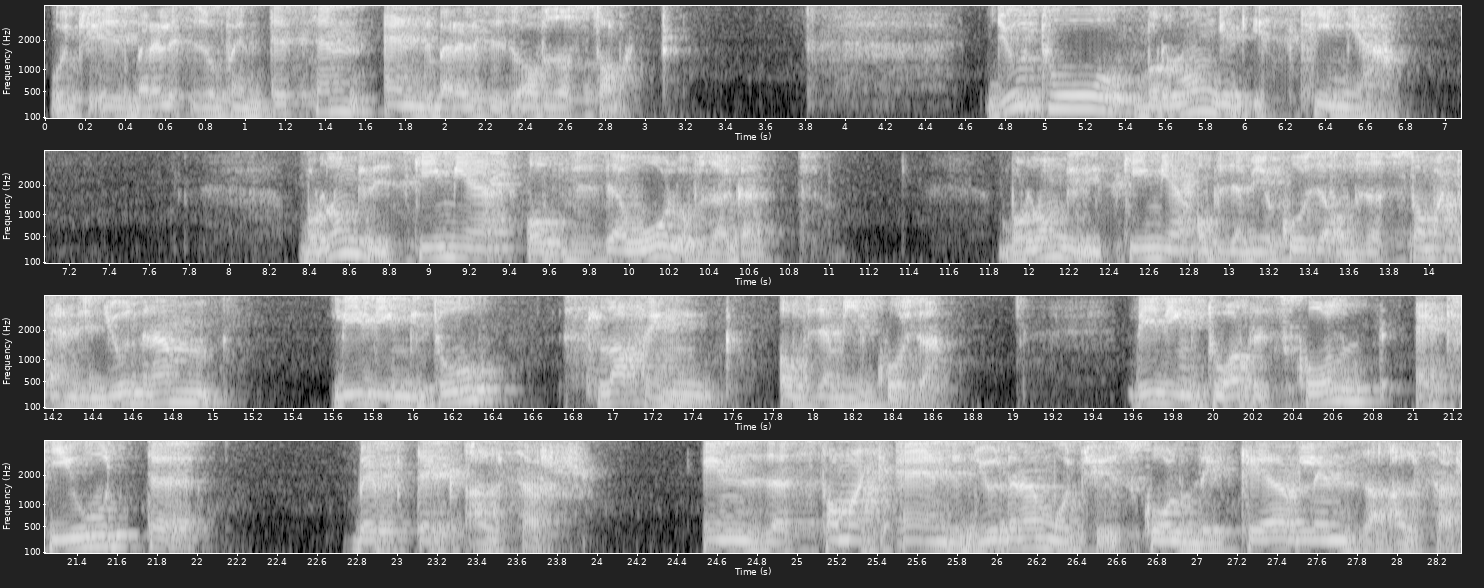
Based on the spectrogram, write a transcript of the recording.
which is paralysis of intestine and paralysis of the stomach. Due to prolonged ischemia, prolonged ischemia of the wall of the gut, prolonged ischemia of the mucosa of the stomach and the duodenum leading to sloughing of the mucosa leading to what is called acute peptic ulcer in the stomach and the duodenum, which is called the Curling's ulcer.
